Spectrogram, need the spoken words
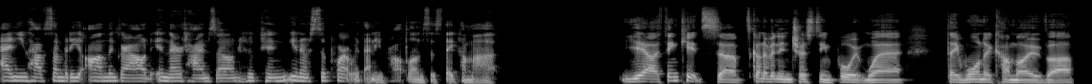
and you have somebody on the ground in their time zone who can, you know, support with any problems as they come up. Yeah, I think it's uh, it's kind of an interesting point where they want to come over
